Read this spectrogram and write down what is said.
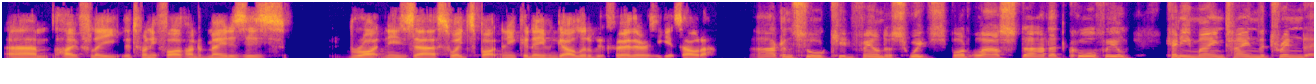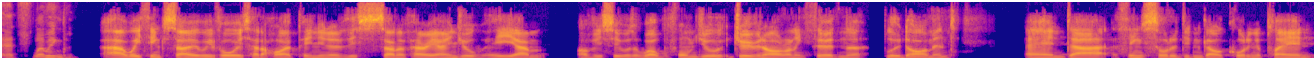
um, hopefully the 2500 metres is right in his uh, sweet spot and he can even go a little bit further as he gets older. Arkansas kid found a sweet spot last start at Caulfield. Can he maintain the trend at Flemington? Uh, we think so. We've always had a high opinion of this son of Harry Angel. He um, obviously was a well performed ju- juvenile running third in the Blue Diamond. And uh, things sort of didn't go according to plan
